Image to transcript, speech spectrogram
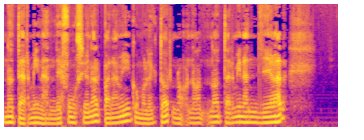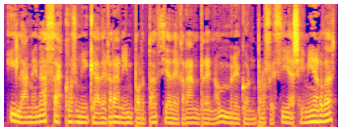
no terminan de funcionar para mí como lector, no, no, no terminan de llegar y la amenaza cósmica de gran importancia, de gran renombre, con profecías y mierdas,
